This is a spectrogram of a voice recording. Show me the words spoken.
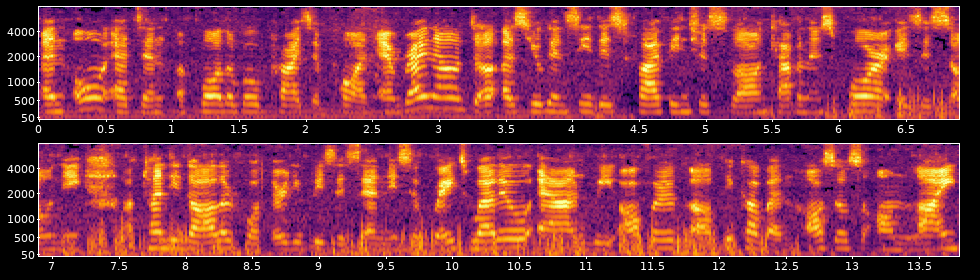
and all at an affordable price point. And right now, the, as you can see, this five inches long cabinet pull is is only uh, twenty dollars for thirty pieces, and it's a great value. And we offer uh, pickup and also online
